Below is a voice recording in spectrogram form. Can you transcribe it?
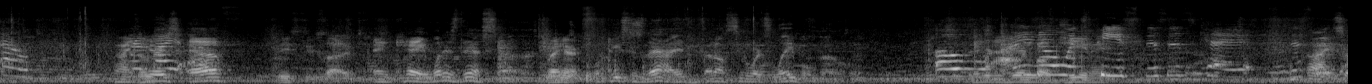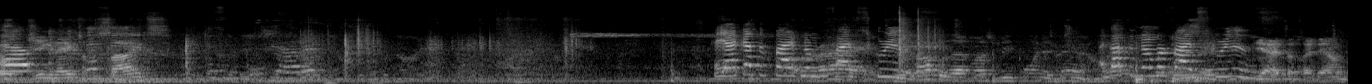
here's F these two sides. and K. What is this? Uh, Right here. What piece is that? It, I don't see where it's labeled though. Oh, They were just I know which piece. This is K. This All right, is so L. G and H on the sides. Hey, I got the five number five screws. Top of that must be pointed down. I got the number five screws. Yeah, it's upside down.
